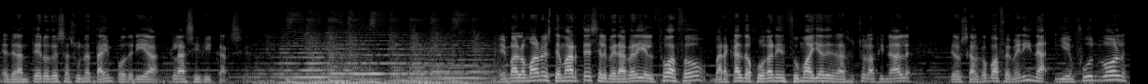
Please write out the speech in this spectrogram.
el delantero de Sasuna, también podría clasificarse. En balomano este martes el Veravera y el Zuazo, Baracaldo juegan en Zumaya desde las 8 la final de la Copa Femenina y en fútbol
